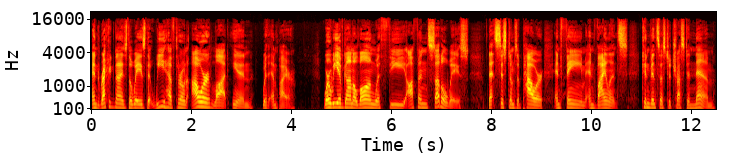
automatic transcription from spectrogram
and recognize the ways that we have thrown our lot in with empire, where we have gone along with the often subtle ways that systems of power and fame and violence convince us to trust in them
